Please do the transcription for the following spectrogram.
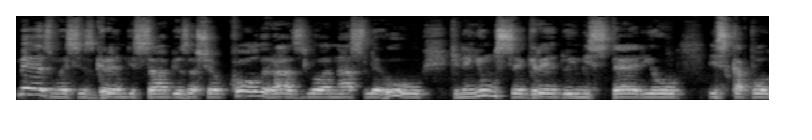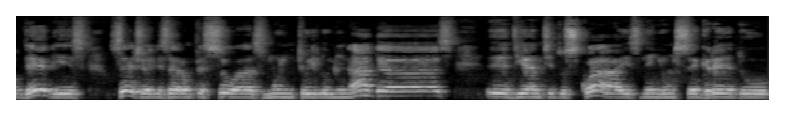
Mesmo esses grandes sábios, Asher Kol Raslo Anas Lehu, que nenhum segredo e mistério escapou deles, ou seja, eles eram pessoas muito iluminadas, diante dos quais nenhum segredo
